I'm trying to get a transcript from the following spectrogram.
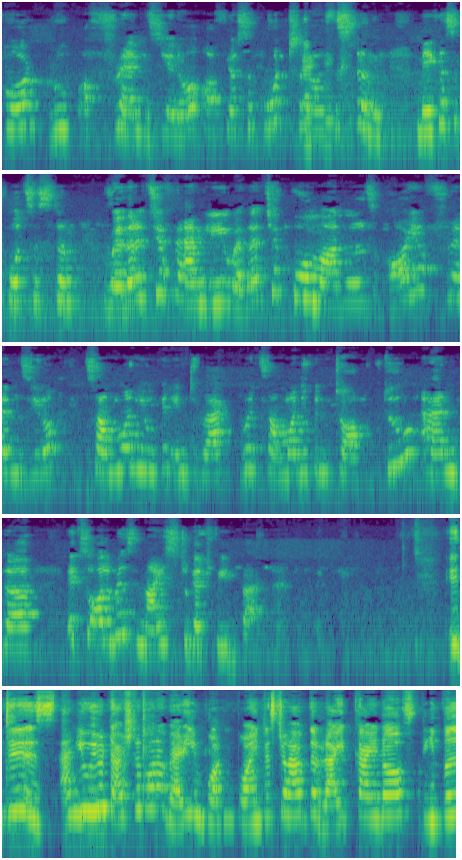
core group of friends, you know, of your support uh, system. Make a support system, whether it's your family, whether it's your co models or your friends, you know, someone you can interact with, someone you can talk to, and uh, it's always nice to get feedback. It is. And you, you touched upon a very important point is to have the right kind of people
